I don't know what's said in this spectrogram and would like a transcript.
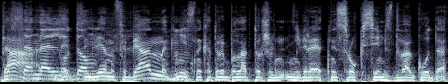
профессиональный вот дом. Елена Фабиановна Гнесина, которая была тоже невероятный срок 72 года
